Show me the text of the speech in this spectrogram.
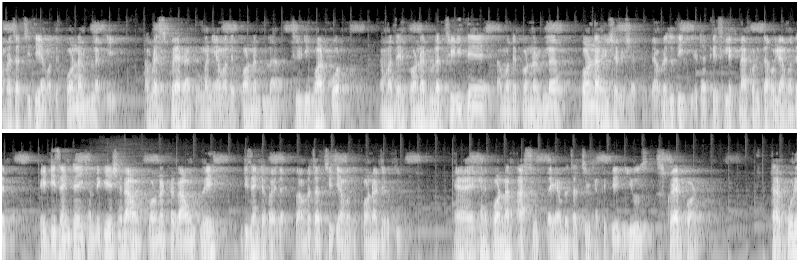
আমরা চাচ্ছি যে আমাদের কর্নারগুলোকে আমরা স্কোয়ার রাখব মানে আমাদের কর্নারগুলা থ্রি হওয়ার পর আমাদের কর্নারগুলা থ্রি ডিতে আমাদের কর্নারগুলা কর্নার হিসেবে শেপ হবে। আমরা যদি এটাকে সিলেক্ট না করি তাহলে আমাদের এই ডিজাইনটা এখান থেকে এসে রাউন্ড কর্নারটা রাউন্ড হয়ে ডিজাইনটা হয়ে যাবে। তো আমরা চাচ্ছি যে আমাদের কর্নার যেহেতু এখানে কর্নার আছে, তাই আমরা চাচ্ছি এখান থেকে ইউজ স্কোয়ার কর্নার তারপরে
